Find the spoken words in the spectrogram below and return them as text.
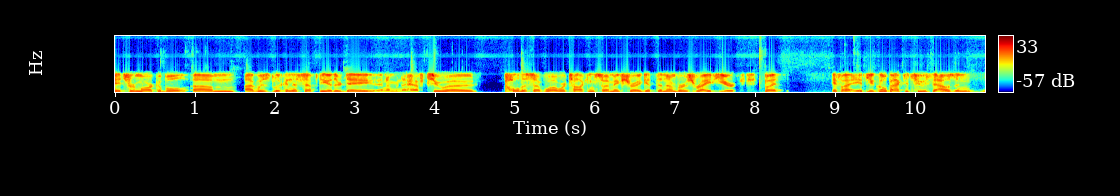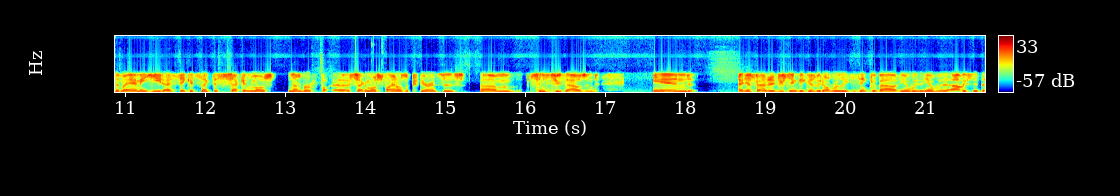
it's remarkable. Um, I was looking this up the other day, and I'm going to have to uh, pull this up while we're talking, so I make sure I get the numbers right here. But if I if you go back to 2000, the Miami Heat, I think it's like the second most number of uh, second most finals appearances um, since 2000, and I just found it interesting because we don't really think about you know we, you know obviously the,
